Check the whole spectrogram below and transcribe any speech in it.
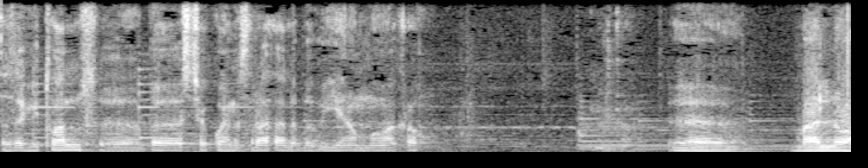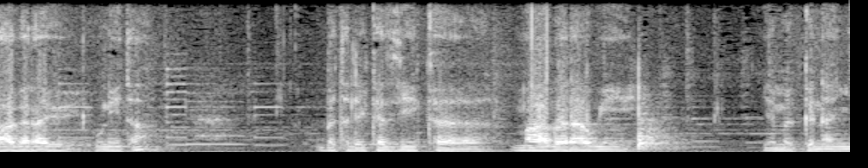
ተዘግቷል። በአስቸኳይ መስራት አለበት ብዬ ነው የማቅረው። ባለው ሀገራዊ ሁኔታ በተለይ ከዚህ ከማህበራዊ የመገናኛ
